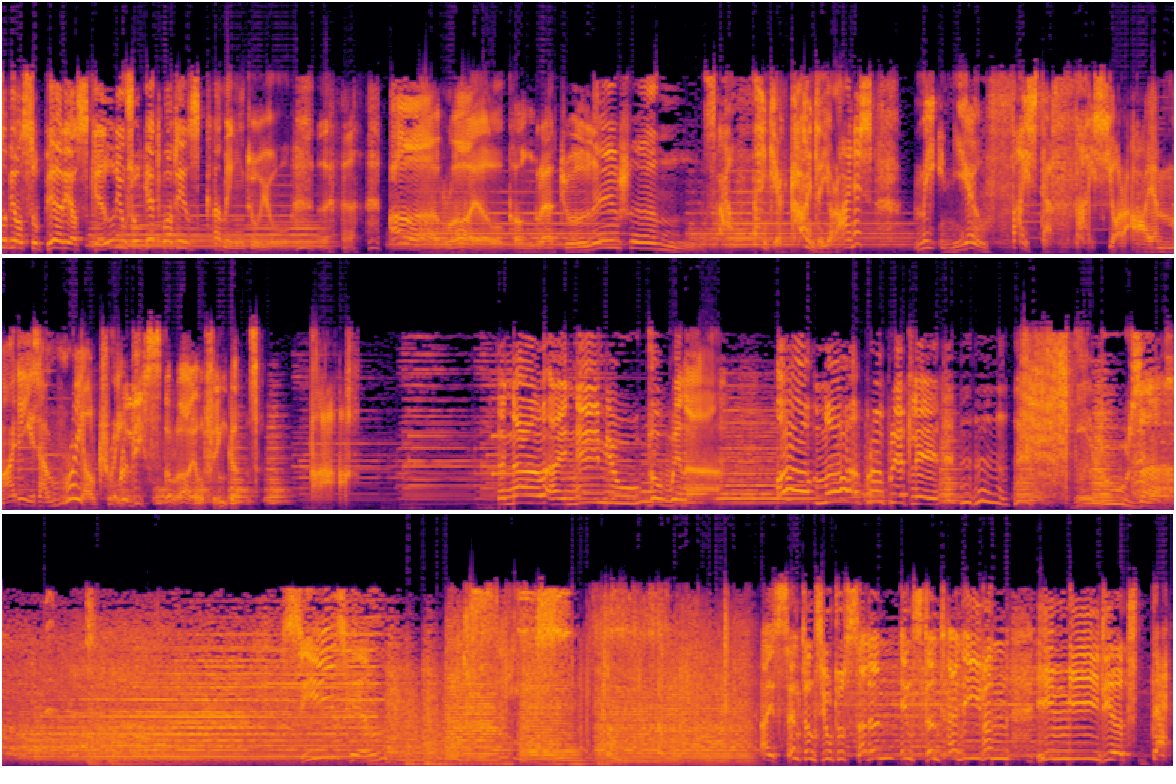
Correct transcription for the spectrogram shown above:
because of your superior skill, you shall get what is coming to you. Our royal congratulations. Oh, thank you kindly, Your Highness. Meeting you face to face, Your and Mighty, is a real treat. Release the royal fingers. Ah. And now I name you the winner. Appropriately, the loser. Seize him. I sentence you to sudden, instant, and even immediate death.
